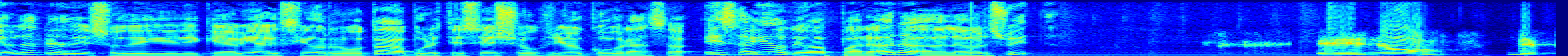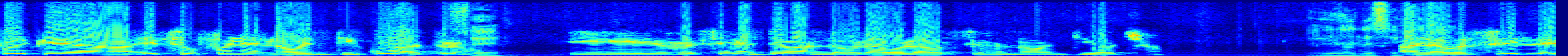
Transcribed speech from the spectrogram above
Y hablando de eso, de, de que había sido rebotada por este sello, señor Cobranza, ¿es ahí donde va a parar a la Versuit? Eh, no, después queda, eso fue en el 94. Sí. Y recién el tema lo grabó la versión en el 98. ¿Y es donde se A la versión le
